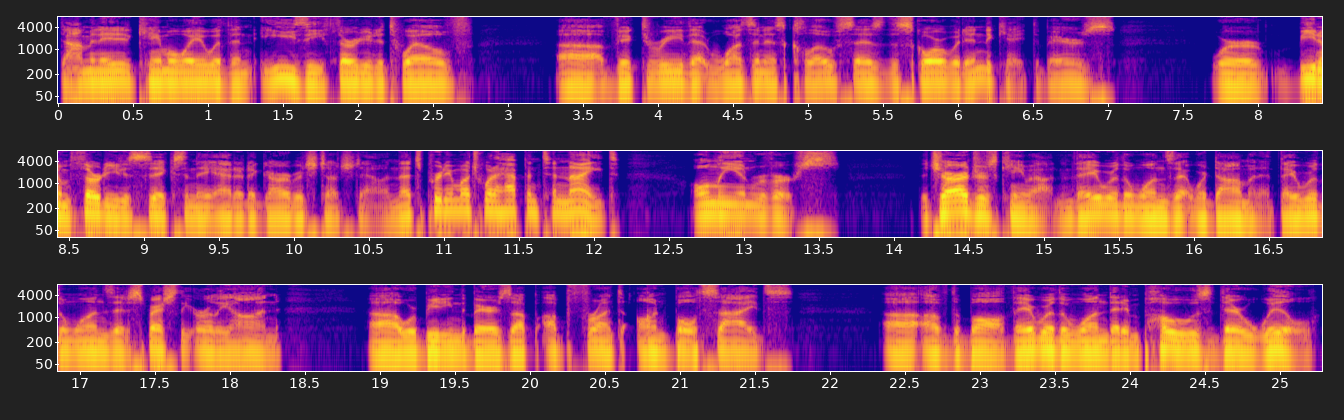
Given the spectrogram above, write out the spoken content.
dominated, came away with an easy 30 to 12 uh, victory that wasn't as close as the score would indicate. The Bears were beat them 30 to 6 and they added a garbage touchdown. And that's pretty much what happened tonight, only in reverse. The Chargers came out and they were the ones that were dominant. They were the ones that, especially early on, uh, were beating the Bears up up front on both sides uh, of the ball. They were the one that imposed their will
